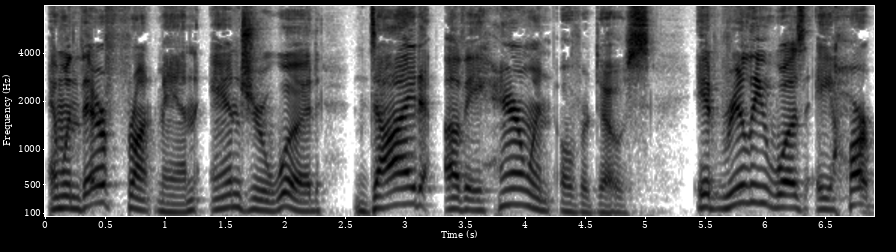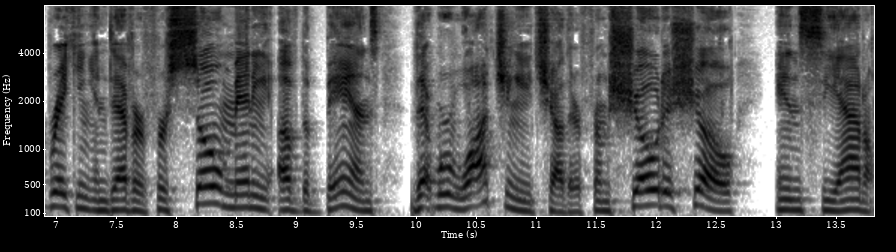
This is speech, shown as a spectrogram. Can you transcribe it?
And when their frontman, Andrew Wood, died of a heroin overdose, it really was a heartbreaking endeavor for so many of the bands that were watching each other from show to show in Seattle.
